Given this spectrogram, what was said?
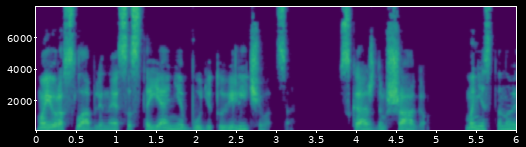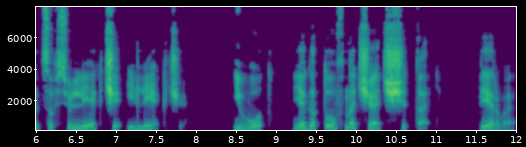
мое расслабленное состояние будет увеличиваться. С каждым шагом мне становится все легче и легче. И вот я готов начать считать. Первое.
